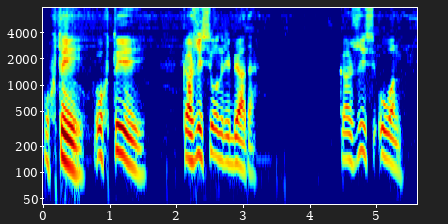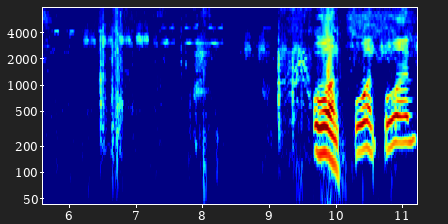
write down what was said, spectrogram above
Ух ты, ух ты. Кажись он, ребята. Кажись он. Он, он, он.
